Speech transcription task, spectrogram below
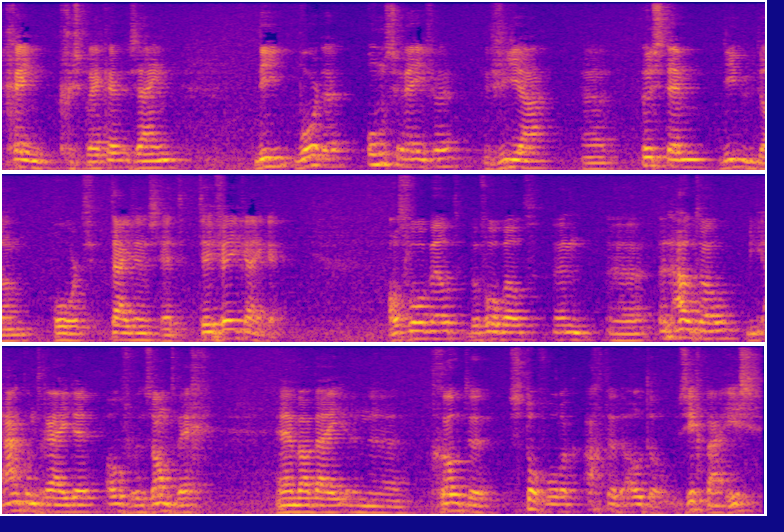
geen gesprekken zijn, die worden omschreven via uh, een stem die u dan hoort tijdens het tv kijken. Als voorbeeld bijvoorbeeld een, uh, een auto die aankomt rijden over een zandweg en waarbij een uh, grote stofwolk achter de auto zichtbaar is.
